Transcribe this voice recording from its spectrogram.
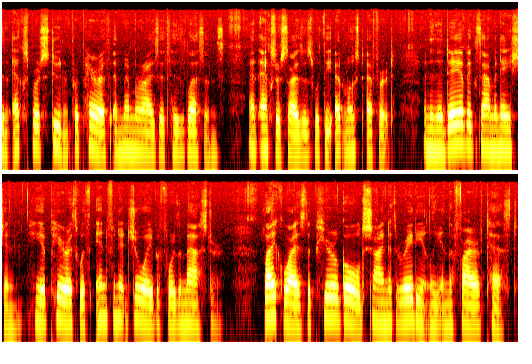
an expert student prepareth and memorizeth his lessons, and exercises with the utmost effort, and in the day of examination he appeareth with infinite joy before the master. Likewise, the pure gold shineth radiantly in the fire of test.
